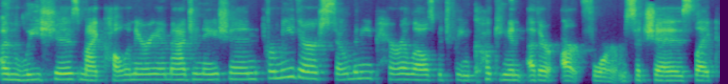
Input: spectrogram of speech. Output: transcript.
unleashes my culinary imagination. For me, there are so many parallels between cooking and other art forms, such as like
